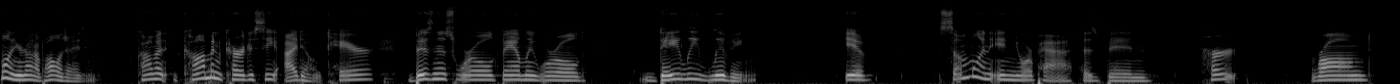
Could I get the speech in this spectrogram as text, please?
Well, you're not apologizing. Common common courtesy, I don't care. Business world, family world, daily living. If someone in your path has been hurt, wronged,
